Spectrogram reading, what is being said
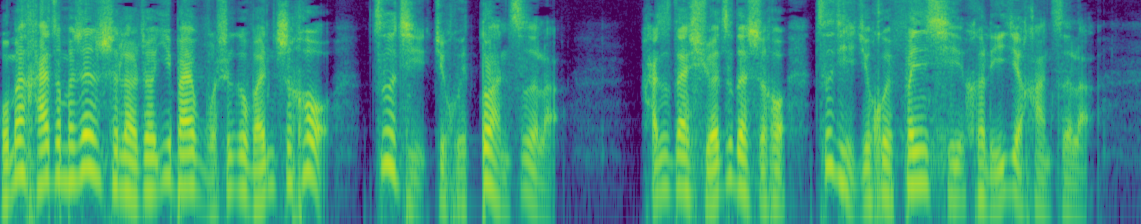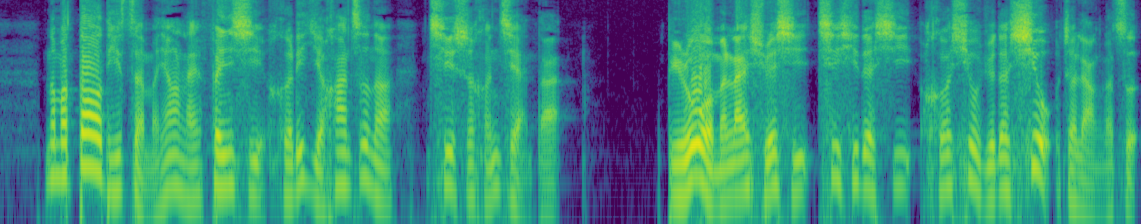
我们孩子们认识了这一百五十个文之后，自己就会断字了。孩子在学字的时候，自己就会分析和理解汉字了。那么，到底怎么样来分析和理解汉字呢？其实很简单。比如，我们来学习“气息”的“息”和“嗅觉”的“嗅”这两个字。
